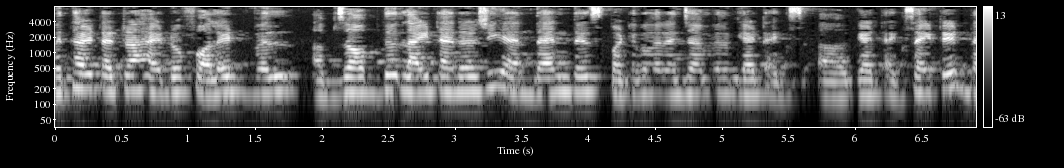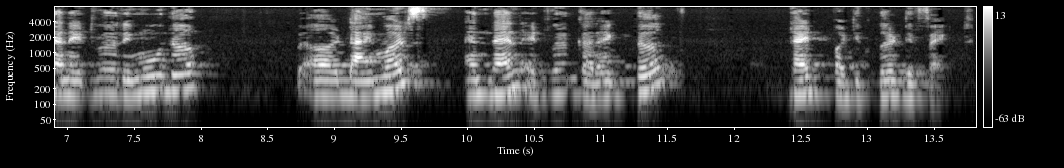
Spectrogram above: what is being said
methyl tetrahydrofolate will absorb the light energy and then this particular enzyme will get ex, uh, get excited. Then it will remove the uh, dimers and then it will correct the that particular defect.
